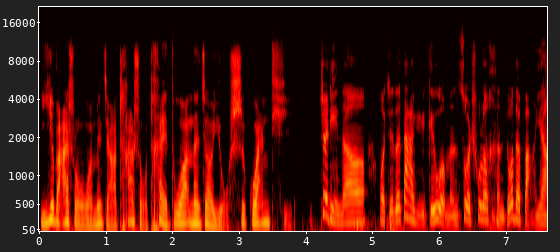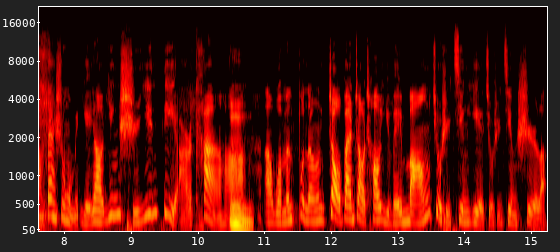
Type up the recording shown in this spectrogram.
一把手我们讲插手太多，那叫有失官体。这里呢，我觉得大禹给我们做出了很多的榜样，但是我们也要因时因地而看哈。嗯啊，我们不能照搬照抄，以为忙就是敬业就是敬事了。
